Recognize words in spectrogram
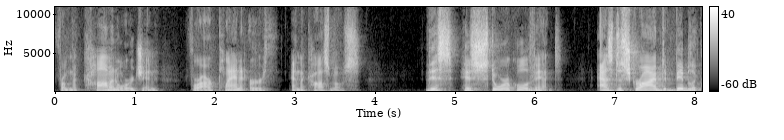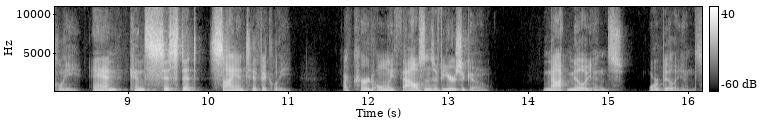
from the common origin for our planet Earth and the cosmos. This historical event, as described biblically and consistent scientifically, occurred only thousands of years ago, not millions or billions.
